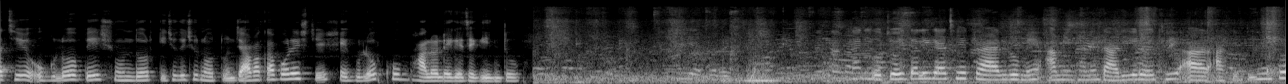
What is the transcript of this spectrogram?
আছে ওগুলো বেশ সুন্দর। কিছু কিছু নতুন জামা কাপড় এসছে, সেগুলো খুব ভালো লেগেছে কিন্তু। তো চৈতালি গেছে ট্রায়াল রুমে আমি এখানে দাঁড়িয়ে রয়েছি আর আগের দিনে তো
